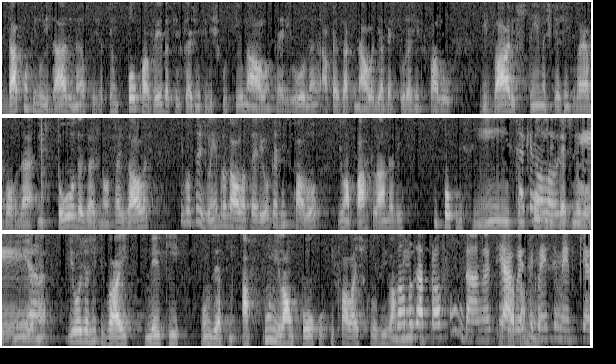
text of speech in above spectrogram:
dar continuidade, né, ou seja, tem um pouco a ver daquilo que a gente discutiu na aula anterior, né, apesar que na aula de abertura a gente falou de vários temas que a gente vai abordar em todas as nossas aulas. E vocês lembram da aula anterior que a gente falou de uma parte lá, né, de um pouco de ciência, um pouco de tecnologia, né? E hoje a gente vai meio que, vamos dizer assim, afunilar um pouco e falar exclusivamente. Vamos aprofundar, não é, Tiago? Esse conhecimento que é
